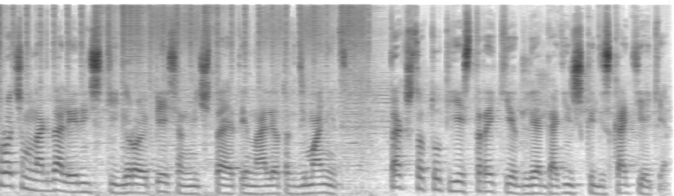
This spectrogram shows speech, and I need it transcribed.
Впрочем, иногда лирические герои песен мечтают и на летах демониц, так что тут есть треки для готической дискотеки,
